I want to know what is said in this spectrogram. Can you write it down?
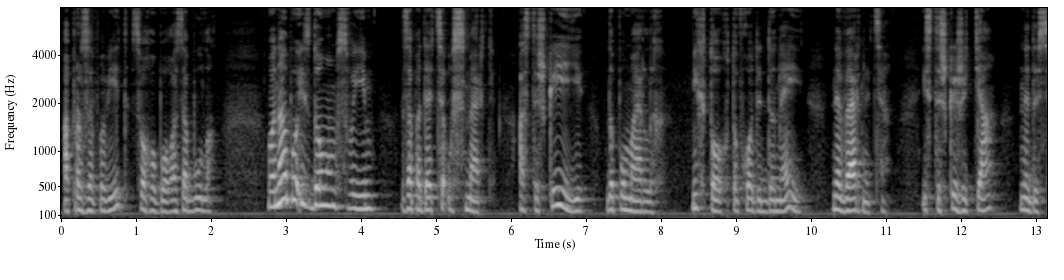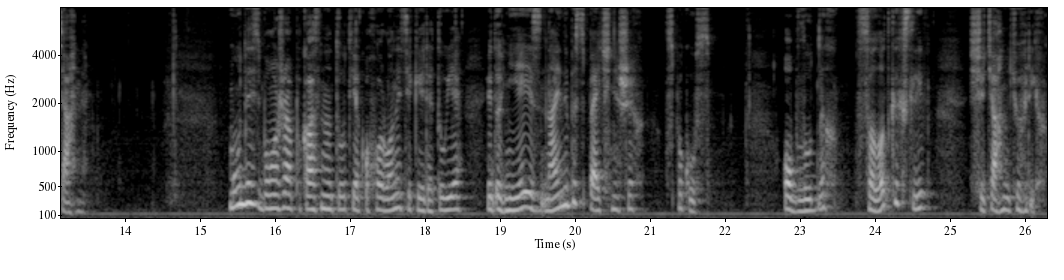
а про заповіт свого Бога забула. Вона бо із домом своїм западеться у смерть, а стежки її до померлих. Ніхто, хто входить до неї, не вернеться, і стежки життя не досягне. Мудрість Божа показана тут як охоронець, який рятує від однієї з найнебезпечніших спокус облудних, солодких слів, що тягнуть у гріх.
